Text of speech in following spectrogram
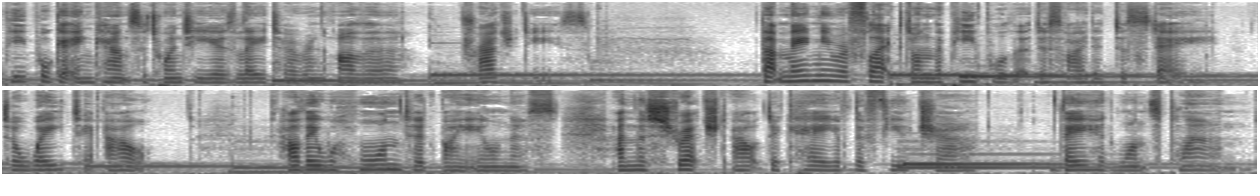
people getting cancer 20 years later, and other tragedies. That made me reflect on the people that decided to stay, to wait it out, how they were haunted by illness and the stretched out decay of the future they had once planned.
